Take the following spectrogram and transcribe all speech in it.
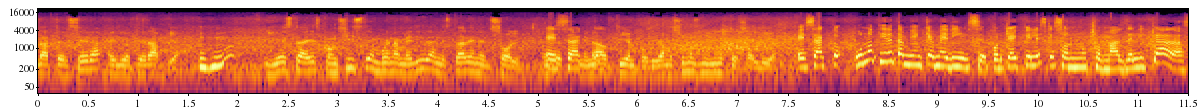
La tercera, helioterapia. Y esta es, consiste en buena medida en estar en el sol un determinado tiempo, digamos unos minutos al día. Exacto. Uno tiene también que medirse, porque hay pieles que son mucho más delicadas.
